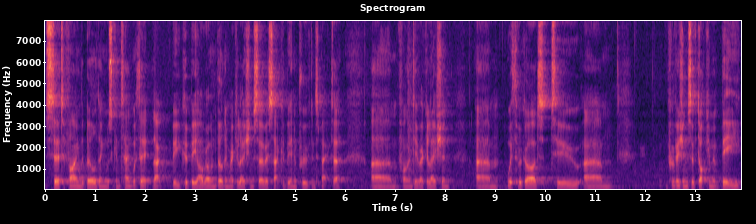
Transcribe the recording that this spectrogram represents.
certifying the building was content with it. That be, could be our own building regulation service. That could be an approved inspector um, following deregulation. Um, with regards to um, provisions of document B,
